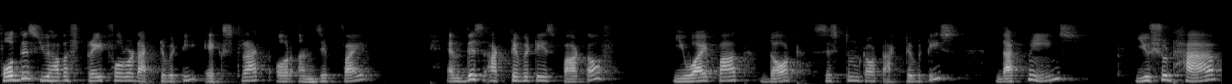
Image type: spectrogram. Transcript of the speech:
for this you have a straightforward activity extract or unzip file. And this activity is part of uipath.system.activities that means you should have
